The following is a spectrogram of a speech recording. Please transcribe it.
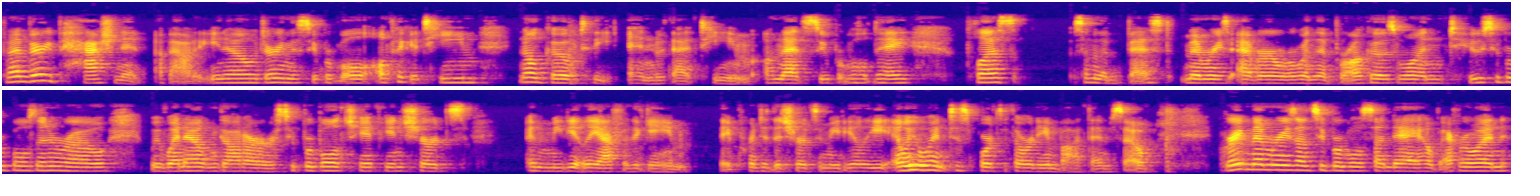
but I'm very passionate about it. You know, during the Super Bowl, I'll pick a team and I'll go to the end with that team on that Super Bowl day. Plus, some of the best memories ever were when the Broncos won two Super Bowls in a row. We went out and got our Super Bowl champion shirts immediately after the game. They printed the shirts immediately, and we went to Sports Authority and bought them. So, great memories on Super Bowl Sunday. I hope everyone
